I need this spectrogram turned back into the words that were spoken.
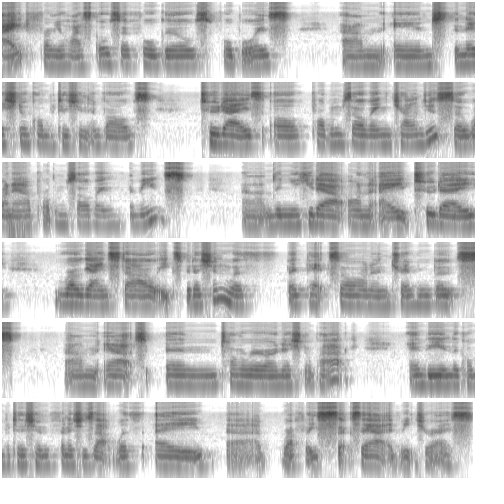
eight from your high school, so four girls, four boys, um, and the national competition involves two days of problem solving challenges, so one hour problem solving events. Um, then you head out on a two day Rogaine style expedition with big packs on and tramping boots um, out in Tongariro National Park. And then the competition finishes up with a uh, roughly six-hour adventure race.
